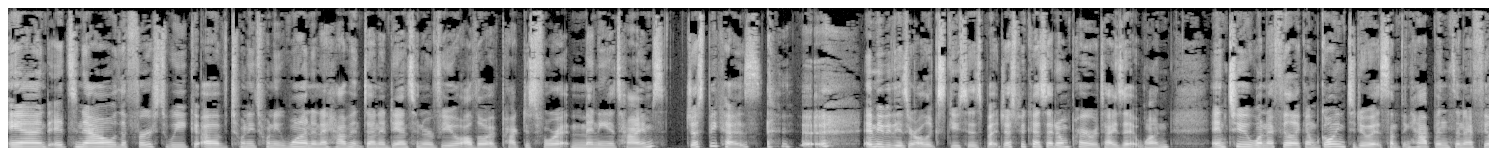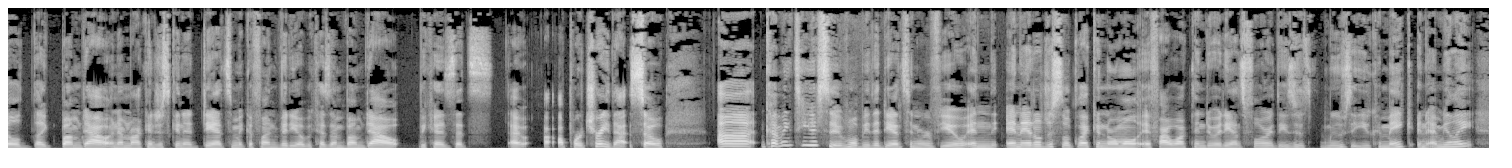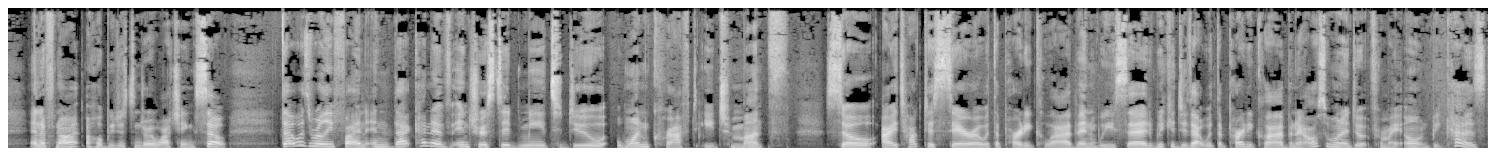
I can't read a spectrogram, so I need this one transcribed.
And it's now the first week of 2021, and I haven't done a dance in review, although I've practiced for it many a times just because, and maybe these are all excuses, but just because I don't prioritize it, one. And two, when I feel like I'm going to do it, something happens and I feel like bummed out, and I'm not gonna, just to dance and make a fun video because I'm bummed out, because that's, I, I'll portray that. So, uh, coming to you soon will be the dance and review, and and it'll just look like a normal. If I walked into a dance floor, these are moves that you can make and emulate. And if not, I hope you just enjoy watching. So, that was really fun. And that kind of interested me to do one craft each month. So I talked to Sarah with the Party Collab, and we said we could do that with the Party Collab. And I also want to do it for my own because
